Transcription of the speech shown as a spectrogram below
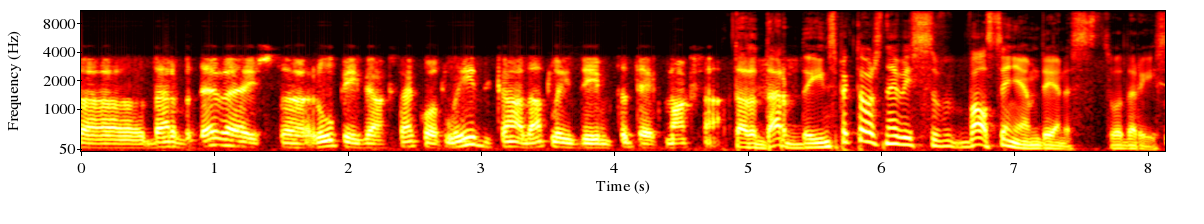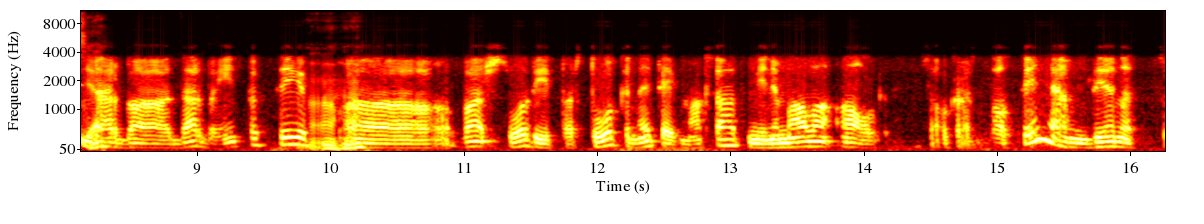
uh, darba devējus uh, rūpīgāk sekot līdzi, kāda atlīdzība tiek maksāta. Tātad darba inspektors nevis valsts ieņēmuma dienas to darīs. Ja? Darba, darba inspekcija uh, var sodīt par to, ka netiek maksāta minimālā alga. Savukārt valsts ieņēmuma dienas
